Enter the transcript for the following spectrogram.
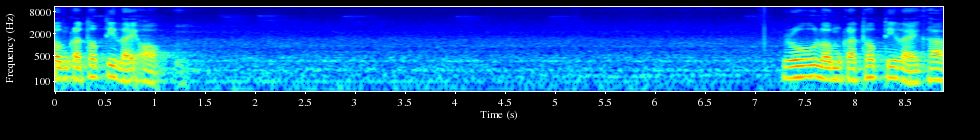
ลมกระทบที่ไหลออก รู้ลมกระทบที่ไหลเข้า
